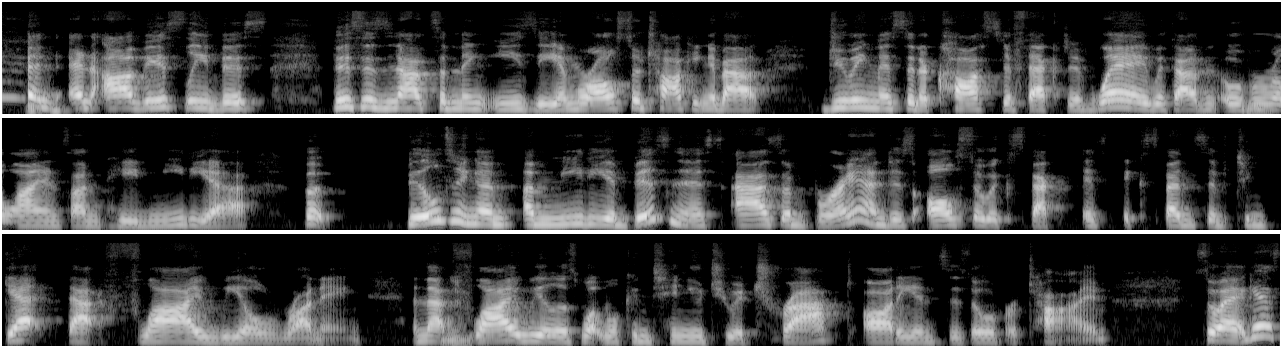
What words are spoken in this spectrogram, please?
and, and obviously this this is not something easy. And we're also talking about doing this in a cost-effective way without an over reliance on paid media. But building a, a, media business as a brand is also expect it's expensive to get that flywheel running and that mm-hmm. flywheel is what will continue to attract audiences over time so i guess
